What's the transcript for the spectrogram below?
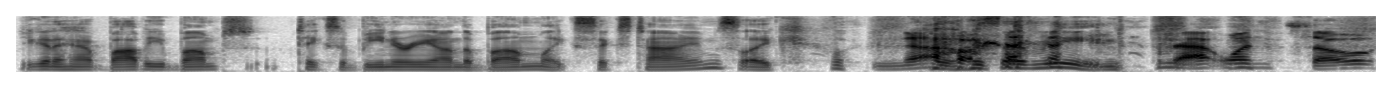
You're gonna have Bobby Bumps takes a beanery on the bum like six times? Like, no. what does that mean? that one so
